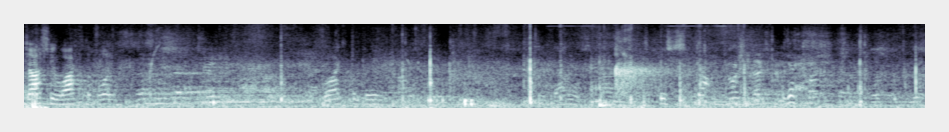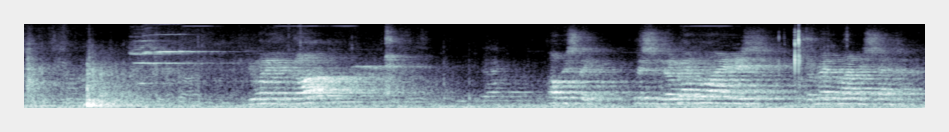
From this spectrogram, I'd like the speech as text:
Joshy, watch the ball. Watch the ball. You want to go? Obviously, listen, the red line is, the red line is centre.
